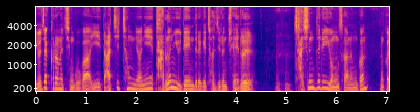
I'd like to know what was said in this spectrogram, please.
요제크라는 친구가 이 나치 청년이 다른 유대인들에게 저지른 죄를 음흠. 자신들이 용서하는 건 그러니까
